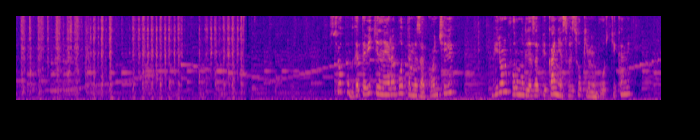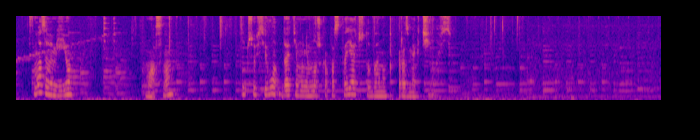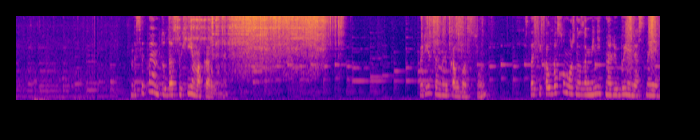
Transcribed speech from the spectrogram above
Все, подготовительные работы мы закончили. Берем форму для запекания с высокими бортиками. Смазываем ее маслом. Лучше всего дать ему немножко постоять, чтобы оно размягчилось. Высыпаем туда сухие макароны, порезанную колбасу. Кстати, колбасу можно заменить на любые мясные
